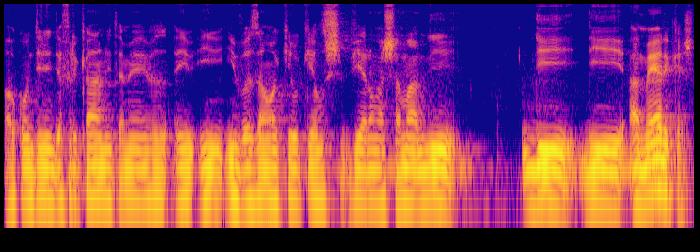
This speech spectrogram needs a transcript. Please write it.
ao continente africano e também a invasão àquilo que eles vieram a chamar de, de, de Américas.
